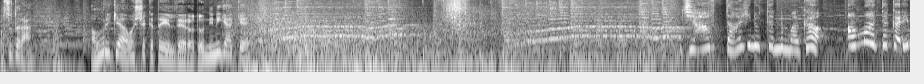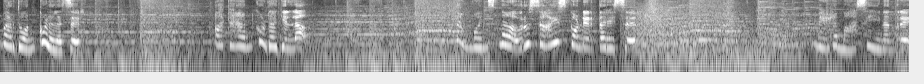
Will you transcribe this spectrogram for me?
ವಸುಧರ ಅವರಿಗೆ ಅವಶ್ಯಕತೆ ಇಲ್ಲದೆ ಇರೋದು ನಿನಗ್ಯಾಕೆ? ಯಾವ ತಾಯಿನೂ ತನ್ನ ಮಗ ಅಮ್ಮ ಅಂತ ಕರಿಬಾರ್ದು ಅನ್ಕೊಳ್ಳಲ್ಲ ಸರ್. ಆತರ ಅನ್ಕೊಂಡಾಗೆಲ್ಲ ತಮ್ಮ ಮನ್ಸನ್ನ ಅವರು ಸಾಯಿಸ್ಕೊಂಡಿರ್ತಾರೆ ಸರ್. ಮೇಡಮ್ ಆಸೆ ಏನಂದ್ರೆ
